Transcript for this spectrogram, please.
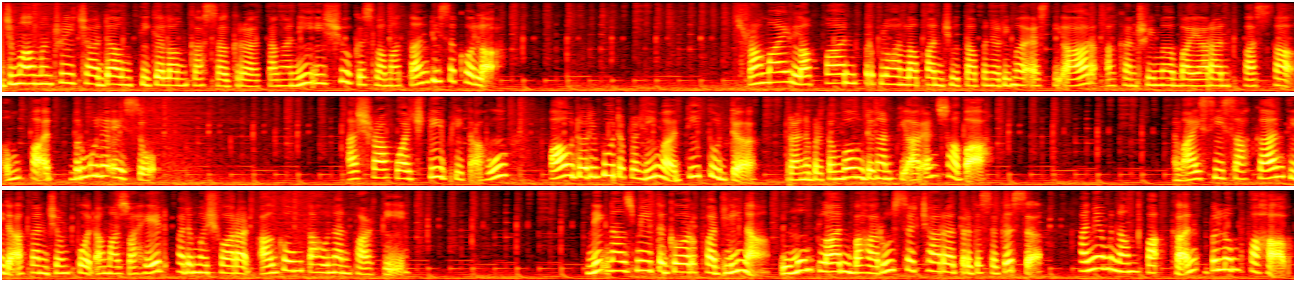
Jemaah Menteri cadang tiga langkah segera tangani isu keselamatan di sekolah. Seramai 8.8 juta penerima STR akan terima bayaran fasa 4 bermula esok. Ashraf Wajdi beritahu PAU 2025 ditunda kerana bertembung dengan PRN Sabah. MIC sahkan tidak akan jemput Ahmad Zahid pada mesyuarat agung tahunan parti. Nik Nazmi tegur Fadlina, umum pelan baharu secara tergesa-gesa hanya menampakkan belum faham.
